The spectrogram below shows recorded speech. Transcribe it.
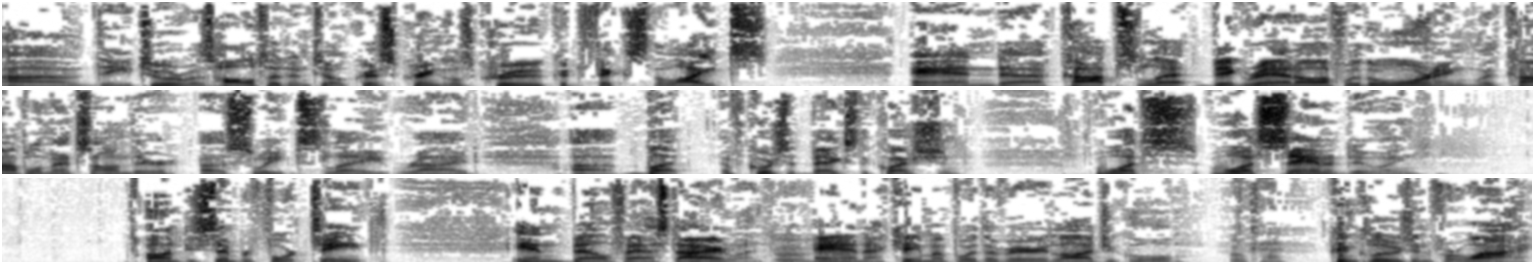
Uh, the tour was halted until Kris Kringle's crew could fix the lights, and uh, cops let Big Red off with a warning with compliments on their uh, sweet sleigh ride. Uh, but of course, it begs the question: What's what's Santa doing on December fourteenth in Belfast, Ireland? Mm-hmm. And I came up with a very logical okay. conclusion for why.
